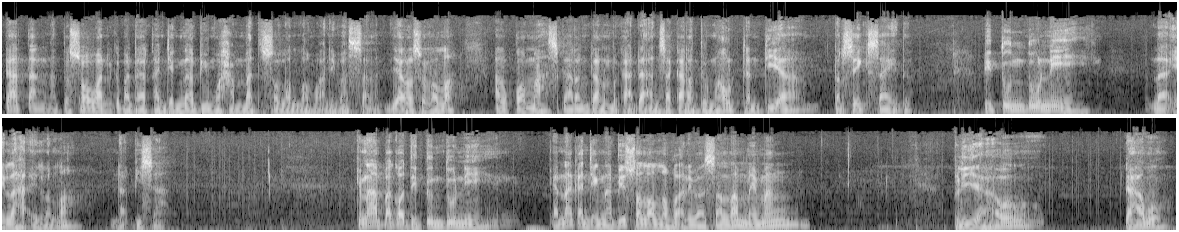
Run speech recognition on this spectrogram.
datang atau sowan kepada kanjeng Nabi Muhammad Sallallahu Alaihi Wasallam. Ya Rasulullah, Alqomah sekarang dalam keadaan sakaratul maut dan dia tersiksa itu, dituntuni la ilaha illallah, tidak bisa. Kenapa kok dituntuni? Karena kanjeng Nabi Sallallahu Alaihi Wasallam memang beliau dawuh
